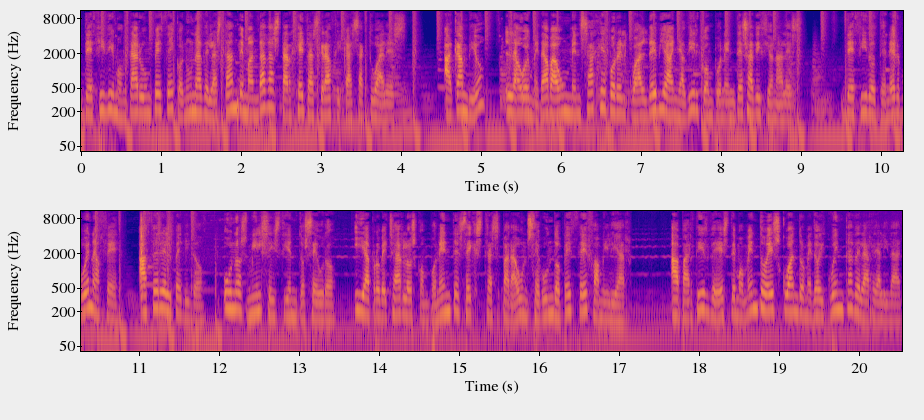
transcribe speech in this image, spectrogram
Decidí montar un PC con una de las tan demandadas tarjetas gráficas actuales. A cambio, la UE me daba un mensaje por el cual debía añadir componentes adicionales. Decido tener buena fe, hacer el pedido, unos 1.600 euros, y aprovechar los componentes extras para un segundo PC familiar. A partir de este momento es cuando me doy cuenta de la realidad.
